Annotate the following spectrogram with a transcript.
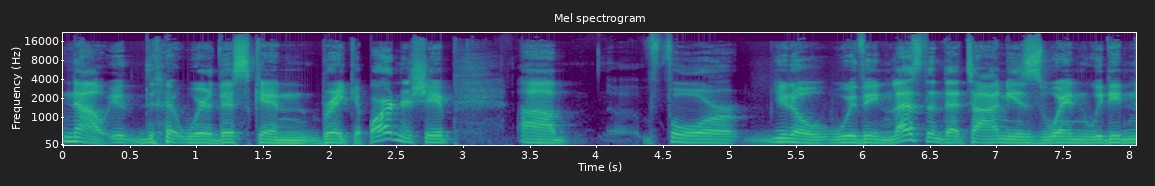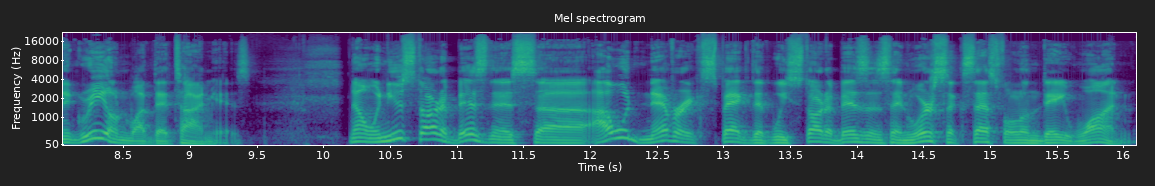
now where this can break a partnership um, for you know within less than that time is when we didn't agree on what that time is. Now when you start a business uh, i would never expect that we start a business and we're successful on day one.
